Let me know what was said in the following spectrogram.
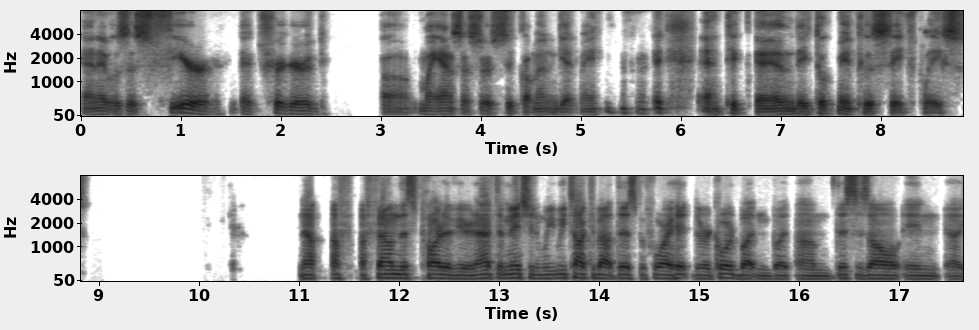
And it was this fear that triggered uh, my ancestors to come and get me, and t- and they took me to a safe place. Now, I, f- I found this part of your, and I have to mention we we talked about this before I hit the record button, but um, this is all in uh,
